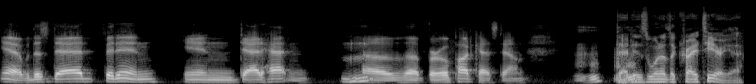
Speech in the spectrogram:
Yeah. Would this dad fit in in Dad Hatton Mhm. of uh, Borough Podcast Down? hmm That is one of the criteria.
